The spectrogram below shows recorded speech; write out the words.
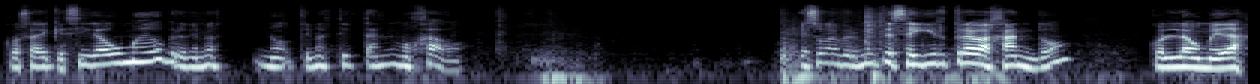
Cosa de que siga húmedo, pero que no, que no esté tan mojado. Eso me permite seguir trabajando con la humedad.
